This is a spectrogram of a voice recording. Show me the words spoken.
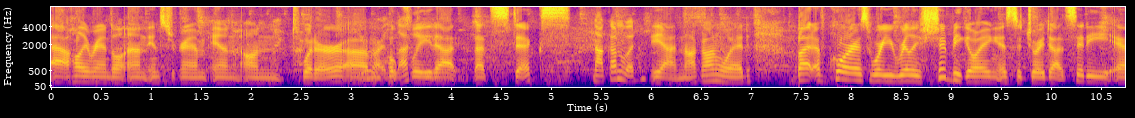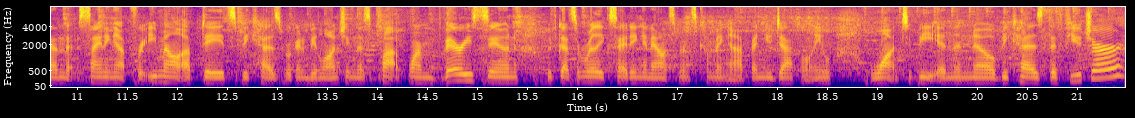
at Holly Randall on Instagram and on Twitter. Um, hopefully lucky. that that sticks. Knock on wood. Yeah, knock on wood. But of course, where you really should be going is to joy.city and signing up for email updates because we're going to be launching this platform very soon. We've got some really exciting announcements coming up, and you definitely want to be in the know because the future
